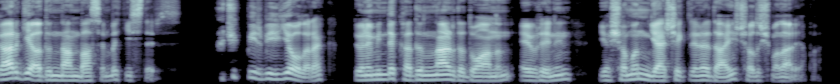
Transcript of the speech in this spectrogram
Gargi adından bahsetmek isteriz. Küçük bir bilgi olarak döneminde kadınlar da doğanın, evrenin, yaşamın gerçeklerine dair çalışmalar yapar.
